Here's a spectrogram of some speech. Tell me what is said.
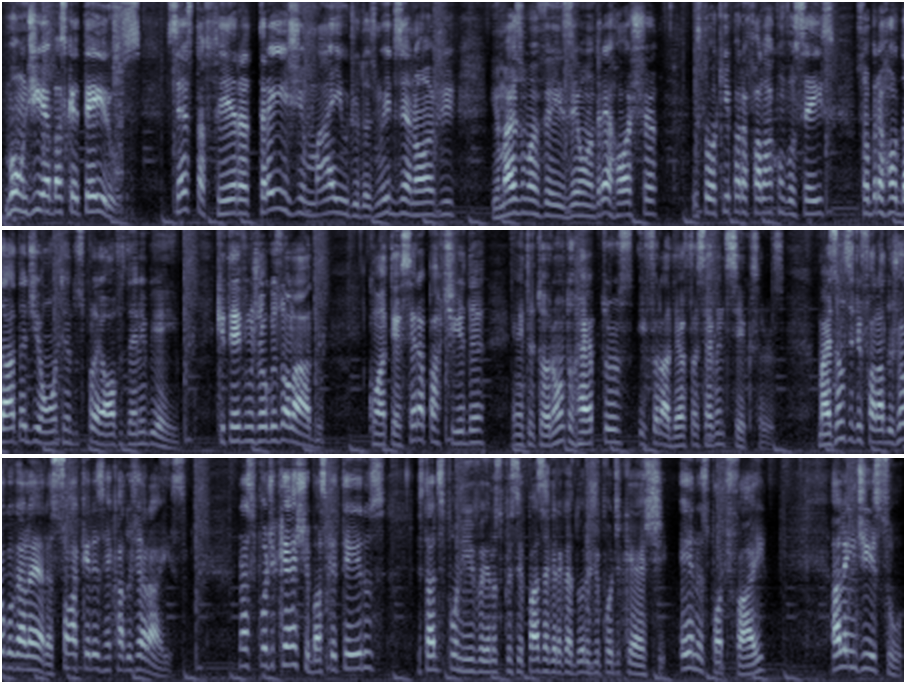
Bom dia, basqueteiros! Sexta-feira, 3 de maio de 2019, e mais uma vez eu, André Rocha, estou aqui para falar com vocês sobre a rodada de ontem dos playoffs da NBA, que teve um jogo isolado, com a terceira partida entre Toronto Raptors e Philadelphia 76ers. Mas antes de falar do jogo, galera, só aqueles recados gerais. Nosso podcast Basqueteiros está disponível nos principais agregadores de podcast e no Spotify. Além disso,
